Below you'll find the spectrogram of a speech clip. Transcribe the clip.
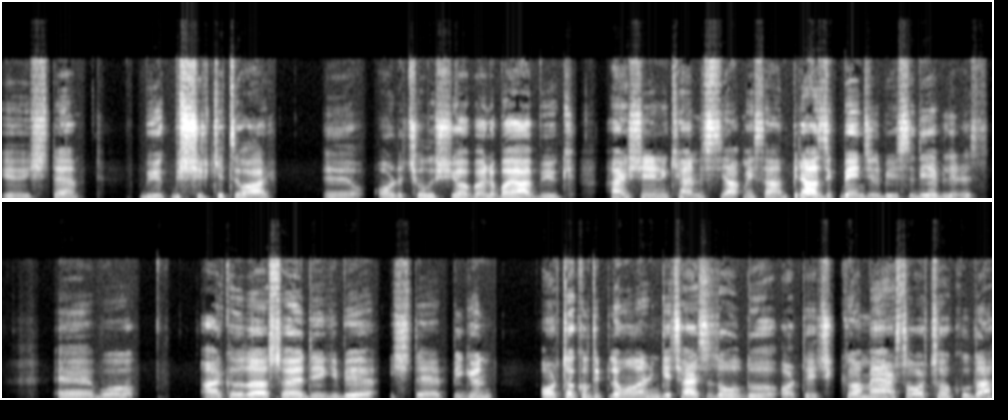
ee, işte büyük bir şirketi var. Ee, orada çalışıyor böyle bayağı büyük. Her şeyini kendisi yapmaysa birazcık bencil birisi diyebiliriz. Ee, bu arkada da söylediği gibi işte bir gün ortaokul diplomalarının geçersiz olduğu ortaya çıkıyor. Meğerse ortaokulda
